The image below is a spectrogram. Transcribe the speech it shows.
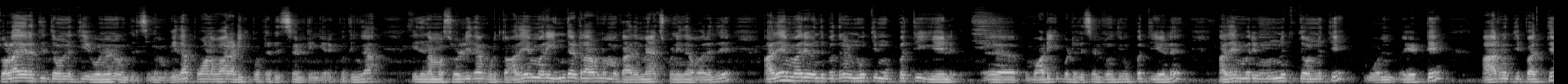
தொள்ளாயிரத்தி தொண்ணூற்றி ஒன்றுன்னு வந்துருச்சு. நமக்கு இதான் போன வாரம் அடிக்கப்பட்ட ரிசல்ட் இங்கே இருக்குது பார்த்தீங்களா இது நம்ம சொல்லி தான் கொடுத்தோம். அதே மாதிரி இந்த ட்ராவும் நமக்கு அதை மேட்ச் பண்ணி தான் வருது. அதே மாதிரி வந்து பார்த்திங்கன்னா நூற்றி முப்பத்தி ஏழு அடிக்கப்பட்ட ரிசல்ட் நூற்றி முப்பத்தி ஏழு அதே மாதிரி முந்நூற்றி தொண்ணூற்றி ஒன் எட்டு அறநூற்றி பத்து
